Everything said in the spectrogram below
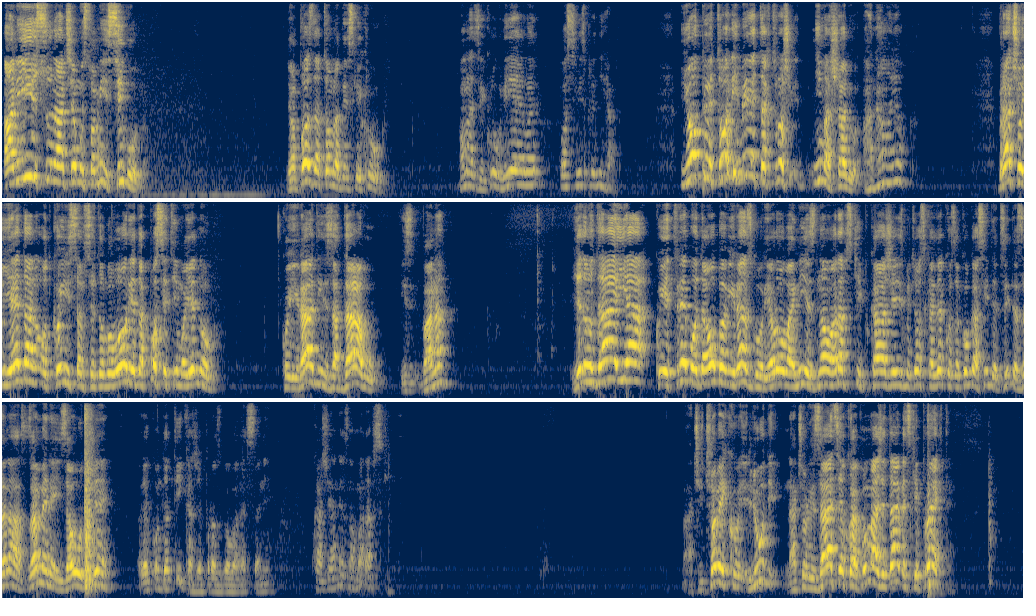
A nisu na čemu smo mi sigurno. Je li poznat omladinski krug? Omladinski krug nije osim ispred njiha. I opet oni metak troši, njima šalju, a nama jok. Braćo, jedan od kojih sam se dogovorio da posjetimo jednog koji radi za davu iz vana, jedan od daja koji je trebao da obavi razgovor, jer ovaj nije znao arapski, kaže između oska, rekao za koga se ide, se ide za nas, za mene i za ovu žene. Rekao da ti, kaže, porazgovara sa njim. Kaže, ja ne znam arapski. Znači čovjek koji, ljudi, znači organizacija koja pomaže davetske projekte.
